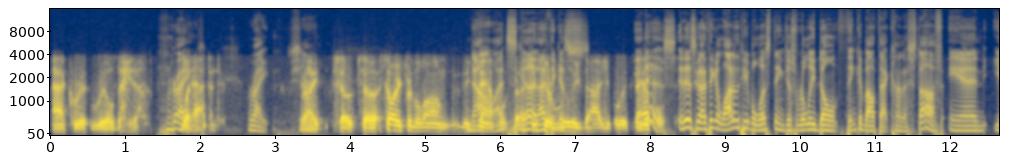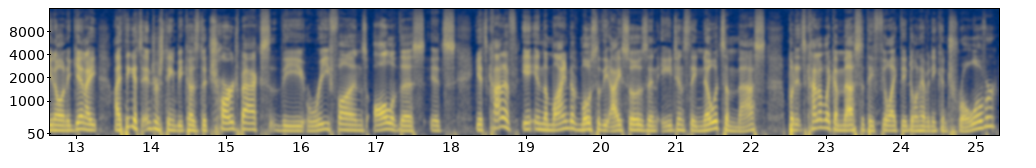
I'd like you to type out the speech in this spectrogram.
accurate, real data. Right. What happened? Right. Sure. right? So, so sorry for the long No, examples, but I think I they're think really valuable It examples. is. It is. I think a lot of the people listening just really don't think about that kind of stuff. And, you know, and again, I, I think it's interesting because the chargebacks, the refunds, all of this, it's it's kind of in the mind of most of the ISOs and agents, they know it's a mess, but it's kind of like a mess that they feel like they don't have any control over.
